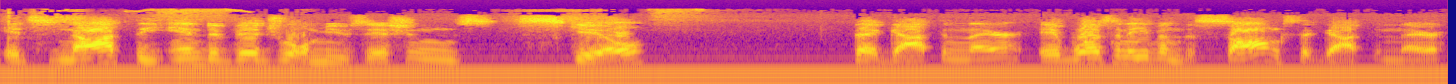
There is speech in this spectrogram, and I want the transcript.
It's not the individual musician's skill that got them there. It wasn't even the songs that got them there.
